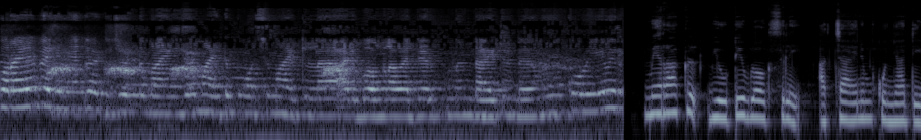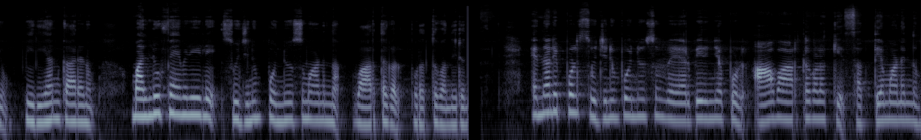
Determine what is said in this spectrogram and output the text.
കുറേ പേര് ഞാൻ കേട്ടിട്ടുണ്ട്. ഭയങ്കരമായിട്ട് മോശമായിട്ടുള്ള അനുഭവങ്ങൾ അവരുടെ അടുത്ത് നിന്ന് ഉണ്ടായിട്ടുണ്ട്. കുറേ പേര് മിറാക്കിൾ ബ്യൂട്ടി വ്ളോഗ്സിലെ അച്ചായനും കുഞ്ഞാറ്റയും പിരിയാൻ കാരണം മല്ലു ഫാമിലിയിലെ സുജിനും പൊന്നൂസുമാണെന്ന വാർത്തകൾ പുറത്തു വന്നിരുന്നു എന്നാൽ ഇപ്പോൾ സുജിനും പൊന്നൂസും വേർപിരിഞ്ഞപ്പോൾ ആ വാർത്തകളൊക്കെ സത്യമാണെന്നും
